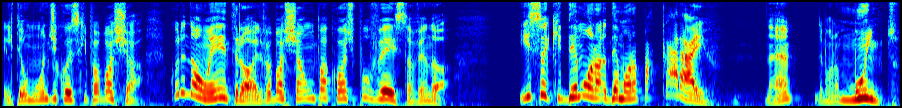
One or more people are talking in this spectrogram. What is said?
ele tem um monte de coisa aqui para baixar. Quando ele dá um enter, ó, ele vai baixar um pacote por vez, tá vendo, ó? Isso aqui demora, demora pra caralho, né? Demora muito.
